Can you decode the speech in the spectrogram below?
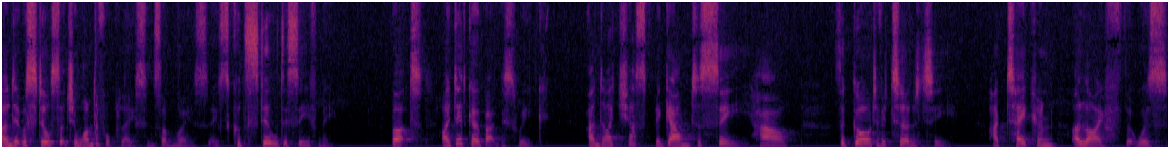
and it was still such a wonderful place in some ways. It could still deceive me. But I did go back this week, and I just began to see how the God of eternity had taken a life that was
